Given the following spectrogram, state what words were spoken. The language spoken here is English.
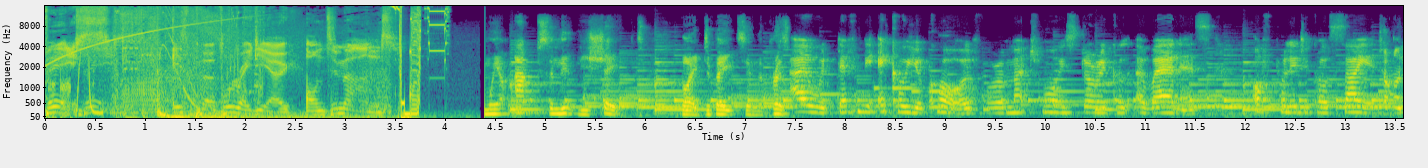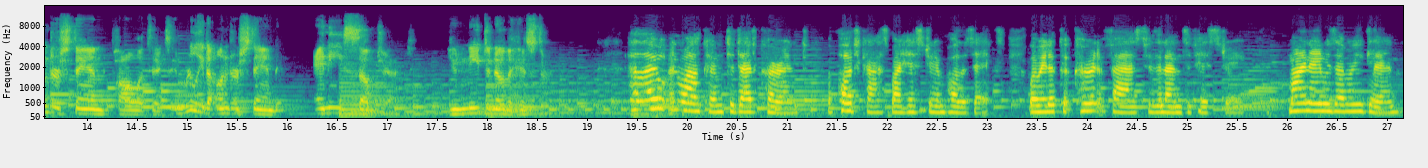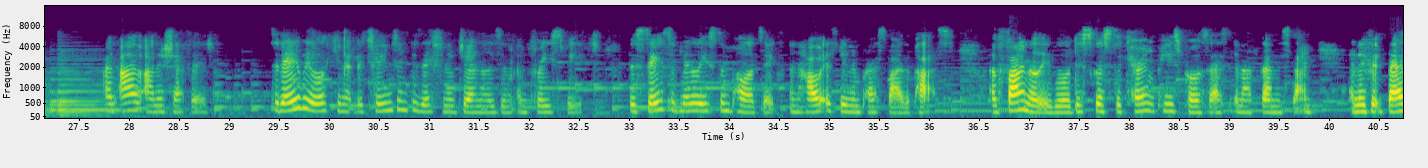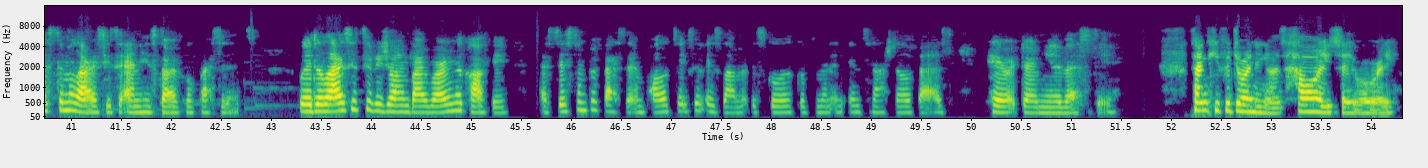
This is Purple Radio on demand. We are absolutely shaped by debates in the present. I would definitely echo your call for a much more historical awareness of political science. To understand politics and really to understand any subject, you need to know the history. Hello and welcome to Dead Current, a podcast by History and Politics, where we look at current affairs through the lens of history. My name is Emily Glynn. And I'm Anna Shepherd. Today we are looking at the changing position of journalism and free speech, the state of Middle Eastern politics and how it has been impressed by the past. And finally, we will discuss the current peace process in Afghanistan and if it bears similarity to any historical precedents. We are delighted to be joined by Rory McCarthy, Assistant Professor in Politics and Islam at the School of Government and International Affairs here at Durham University. Thank you for joining us. How are you today, Rory?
